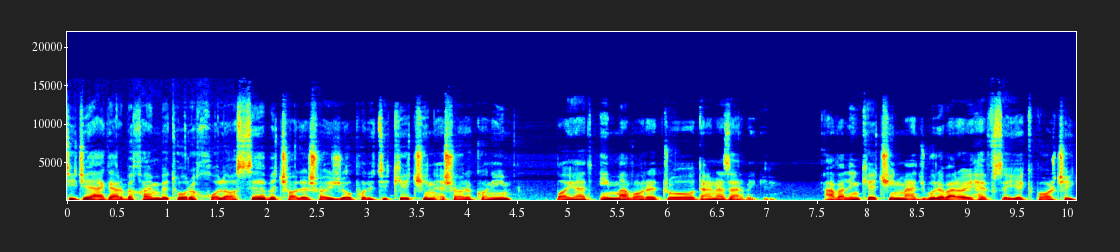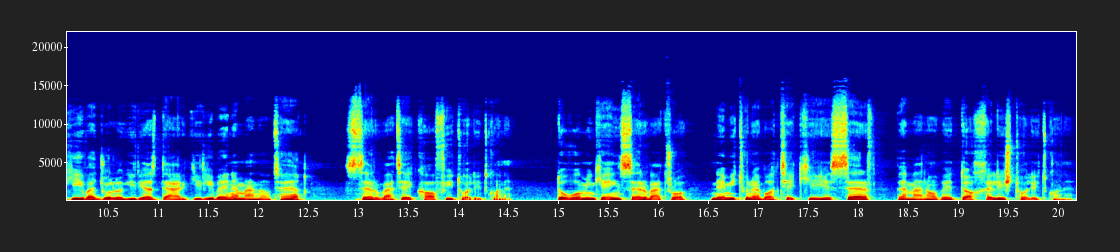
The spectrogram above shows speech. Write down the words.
نتیجه اگر بخوایم به طور خلاصه به چالش های ژئوپلیتیکی چین اشاره کنیم باید این موارد رو در نظر بگیریم. اول اینکه چین مجبور برای حفظ یک پارچگی و جلوگیری از درگیری بین مناطق ثروت کافی تولید کنه. دوم اینکه این ثروت رو نمی‌تونه با تکیه صرف به منابع داخلیش تولید کنه.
